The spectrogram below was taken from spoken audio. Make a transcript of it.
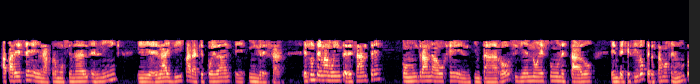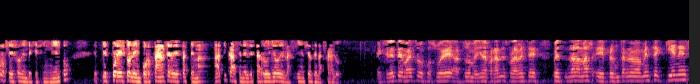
Aparece en la promocional el link y el ID para que puedan eh, ingresar. Es un tema muy interesante, con un gran auge en Quintana Roo, si bien no es un estado envejecido, pero estamos en un proceso de envejecimiento. Es por eso la importancia de estas temáticas en el desarrollo de las ciencias de la salud. Excelente, maestro Josué Arturo Medina Fernández. Probablemente, pues nada más eh, preguntar nuevamente quiénes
